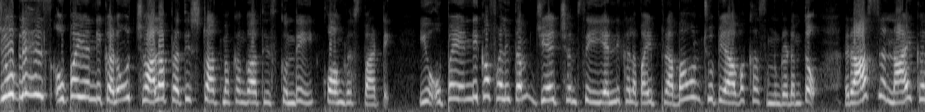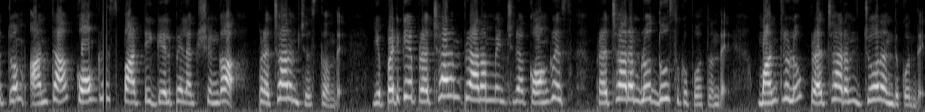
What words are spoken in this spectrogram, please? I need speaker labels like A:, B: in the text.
A: జూబ్లీహిల్స్ ఉప ఎన్నికను చాలా ప్రతిష్టాత్మకంగా తీసుకుంది కాంగ్రెస్ పార్టీ. ఈ ఉప ఎన్నిక ఫలితం జీహెచ్ఎంసీ ఎన్నికలపై ప్రభావం చూపే అవకాశం ఉండడంతో రాష్ట్ర నాయకత్వం అంతా కాంగ్రెస్ పార్టీ గెలిపే లక్ష్యంగా ప్రచారం చేస్తోంది. ఇప్పటికే ప్రచారం ప్రారంభించిన కాంగ్రెస్ ప్రచారంలో దూసుకుపోతుంది. మంత్రులు ప్రచారం జోరందుకుంది.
